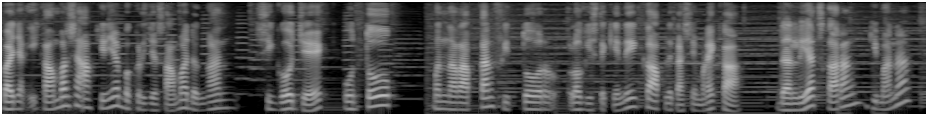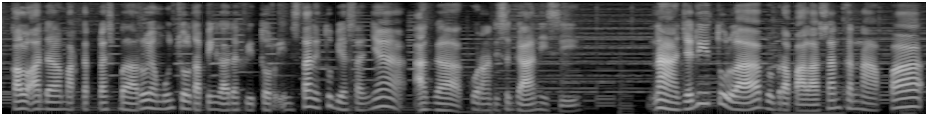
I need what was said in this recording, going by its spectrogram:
banyak e-commerce yang akhirnya bekerja sama dengan si Gojek untuk menerapkan fitur logistik ini ke aplikasi mereka. Dan lihat sekarang gimana kalau ada marketplace baru yang muncul tapi nggak ada fitur instan itu biasanya agak kurang disegani sih. Nah, jadi itulah beberapa alasan kenapa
